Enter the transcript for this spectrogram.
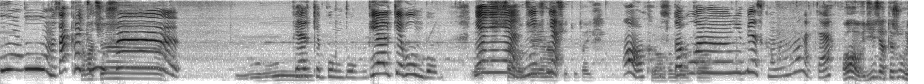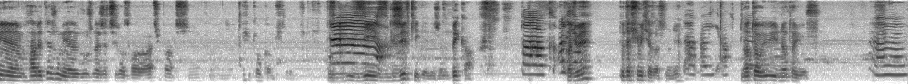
bum bum! Zakryć Zobaczcie! uszy! Uuu. Wielkie bum bum, wielkie bum bum. Nie, nie, nie, Czarodzieje nic nam nie. się tutaj... O, Krążą zdobyłam niebieską monetę. O, widzisz, ja też umiem. Harry też umie różne rzeczy rozwalać. Patrzcie, fajnie. Fikołka musi zrobić. Z, z, bierze, z byka. Tak, ale ja, Chodzimy? Tutaj się mycie zaczyna, nie? tak, ale ja chcę. No to, no to już. E,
